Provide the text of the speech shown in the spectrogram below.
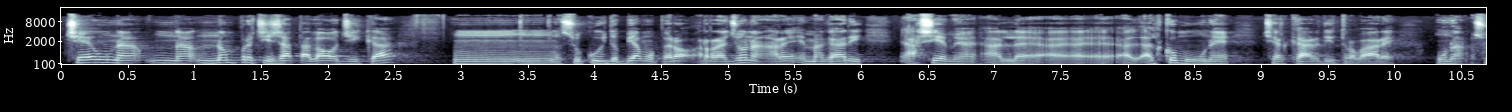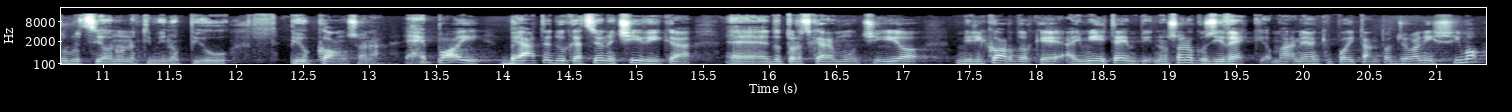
c'è una, una non precisata logica Mm, su cui dobbiamo però ragionare e magari assieme al, al, al, comune cercare di trovare una soluzione un attimino più, più consona. E poi beata educazione civica, eh, dottor Scaramucci, io mi ricordo che ai miei tempi, non sono così vecchio, ma neanche poi tanto giovanissimo,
